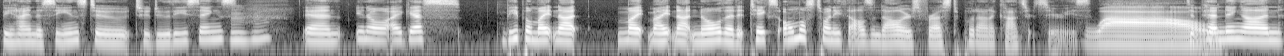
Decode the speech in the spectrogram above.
behind the scenes to to do these things Mm-hmm. and you know i guess people might not might might not know that it takes almost $20,000 for us to put on a concert series Wow. depending on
